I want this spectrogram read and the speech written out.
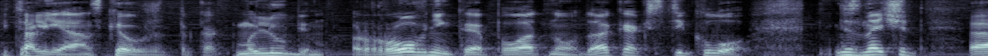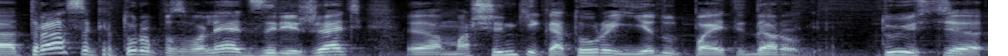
итальянское уже, как мы любим, ровненькое полотно, да, как стекло. Значит, э, трасса, которая позволяет заряжать э, машинки, которые едут по этой дороге. То есть э,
